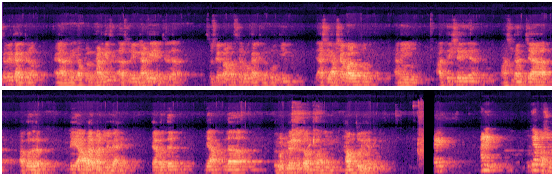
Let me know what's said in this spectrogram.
सगळे कार्यक्रम आणि डॉक्टर घाडगे सुनील घाडगे यांच्या सूचनेप्रमाणे सर्व कार्यक्रम होतील अशी आशा बाळगतो. आणि अतिशय भाषणांच्या अगोदर मी आभार मानलेले आहेत. त्याबद्दल मी आपला ऋण व्यक्त करतो आणि थांबतो या आणि उद्यापासून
